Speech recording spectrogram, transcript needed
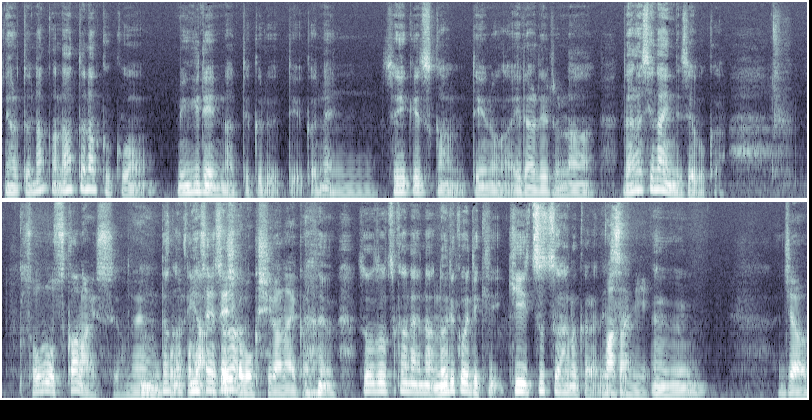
やるとなんかなんとなくこう身切れになってくるっていうかね、清潔感っていうのが得られるなだらしないんですよ僕は。想像つかないですよね、ん。だからこの先生しか僕知らないから。想像つかないのは乗り越えてききつつあるからです。まさに。うんうん、じゃあ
